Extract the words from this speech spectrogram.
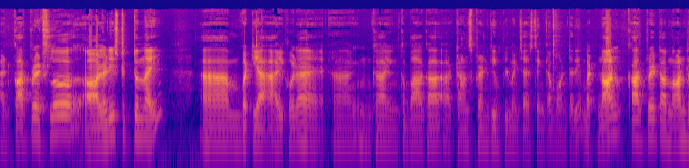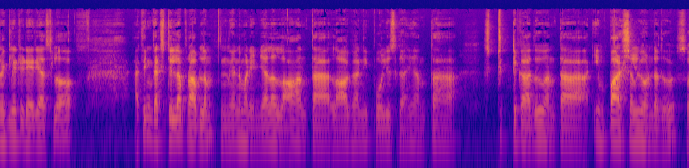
అండ్ కార్పొరేట్స్లో ఆల్రెడీ స్ట్రిక్ట్ ఉన్నాయి. బట్ యా అవి కూడా ఇంకా ఇంకా బాగా ట్రాన్స్పరెంట్గా ఇంప్లిమెంట్ చేస్తే ఇంకా బాగుంటుంది. But non corporate or non regulated ఏరియాస్లో I think that still a problem ఎందుకంటే మన ఇండియాలో లా అంత లా కానీ పోలీస్ కానీ అంత స్ట్రిక్ట్ కాదు అంత ఇంపార్షియల్గా ఉండదు. So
